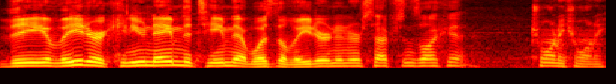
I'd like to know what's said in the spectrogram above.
The leader, can you name the team that was the leader in interceptions like it? 2020.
